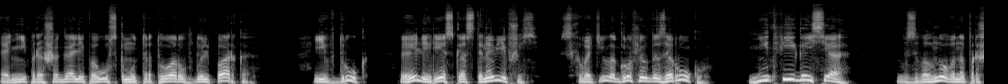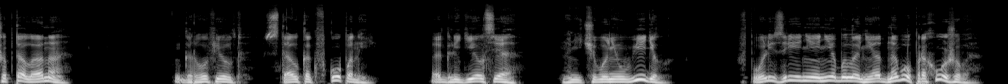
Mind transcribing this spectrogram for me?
Они прошагали по узкому тротуару вдоль парка, и вдруг Элли, резко остановившись, схватила Грофилда за руку. «Не двигайся!» — взволнованно прошептала она. Грофилд стал как вкопанный, огляделся, но ничего не увидел. В поле зрения не было ни одного прохожего.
